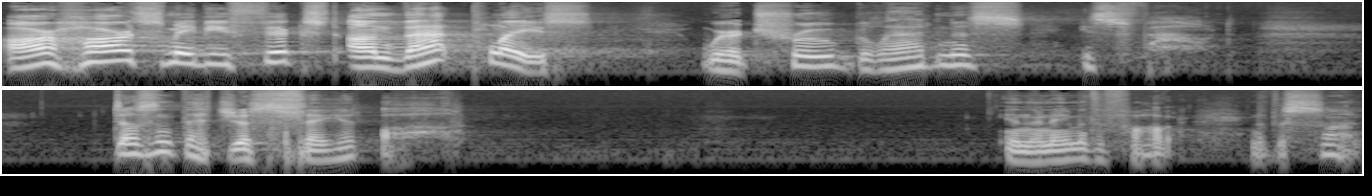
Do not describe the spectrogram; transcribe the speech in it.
our hearts may be fixed on that place where true gladness is found. Doesn't that just say it all? In the name of the Father, and of the Son,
